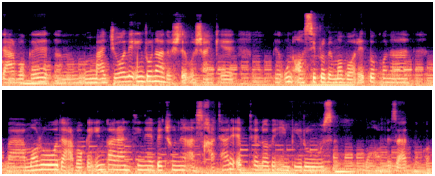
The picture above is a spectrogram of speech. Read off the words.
در واقع مجال این رو نداشته باشن که اون آسیب رو به ما وارد بکنن و ما رو در واقع این قرنطینه بتونه از خطر ابتلا به این ویروس محافظت بکنه.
